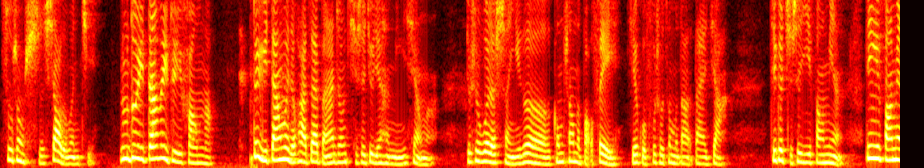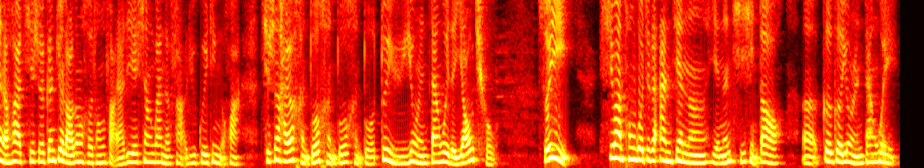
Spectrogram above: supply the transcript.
诉讼时效的问题。那么对于单位这一方呢？对于单位的话，在本案中其实就已经很明显了，就是为了省一个工伤的保费，结果付出这么大的代价，这个只是一方面。另一方面的话，其实根据劳动合同法呀这些相关的法律规定的话，其实还有很多很多很多对于用人单位的要求。所以希望通过这个案件呢，也能提醒到呃各个用人单位，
